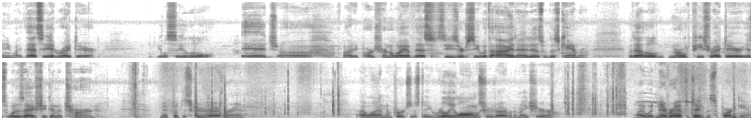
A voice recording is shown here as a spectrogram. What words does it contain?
Anyway, that's it right there. You'll see a little edge, uh, body parts are in the way of this. It's easier to see with the eye than it is with this camera. But that little knurled piece right there is what is actually going to turn. Let me put the screwdriver in. I went and purchased a really long screwdriver to make sure I would never have to take this apart again.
